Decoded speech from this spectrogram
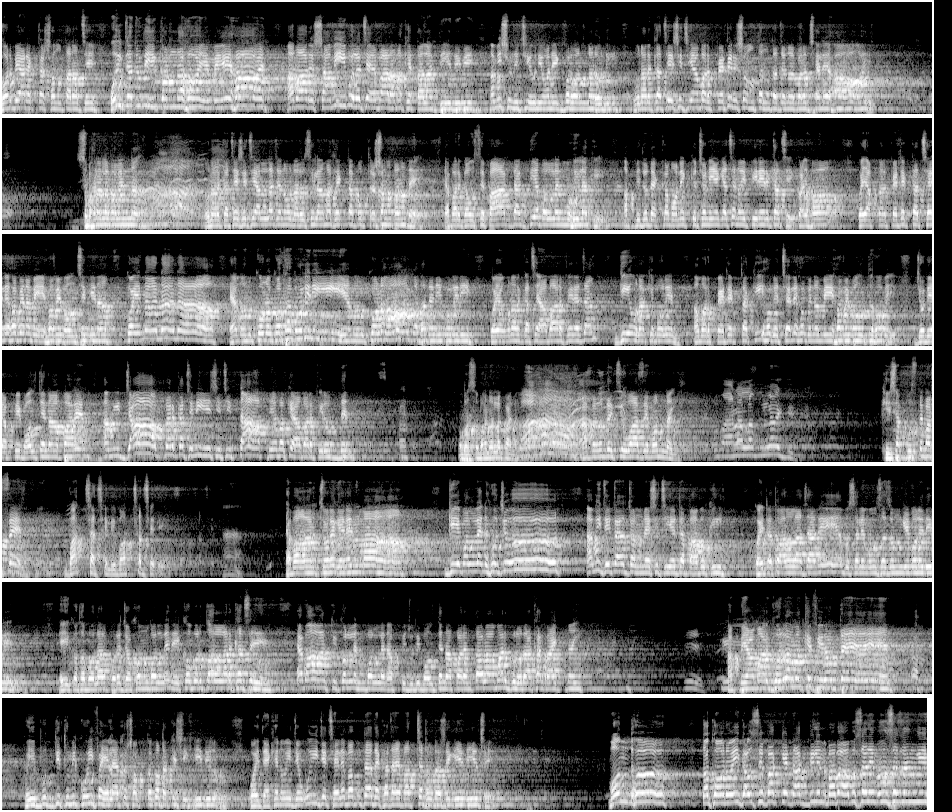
গর্বে আর একটা সন্তান আছে। ওইটা যদি কন্যা হয়, মেয়ে হয়, আমার স্বামী বলেছে, এবার আমাকে তালাক দিয়ে দিবে। আমি শুনেছি উনি অনেক বড় আল্লাহর উনি ওনার কাছে এসেছি, আমার পেটের সন্তানটা যেন এবার ছেলে হয়। সুবহানাল্লাহ বলেন না? ওনার কাছে এসেছি, আল্লাহ যেন ওনার উসিলা আমাকে একটা পুত্র সন্তান দেয়। এবার গাউসে পাক ডাক দিয়ে বললেন মহিলাকে আপনি তো দেখলাম অনেক কিছু নিয়ে গেছেন ওই পীরের কাছে। কয়, হ। কয়, আপনার পেটেরটা ছেলে হবে না, মেয়ে হবে বলছে কিনা? কয়, না না না। এমন কোন কথা বলিনি, এমন কোন কথা তিনি বলিনি। কয়, ওনার কাছে আবার ফিরে যান। গিয়ে ওনাকে বলেন, আমার পেটেরটা কি হবে, ছেলে হবে না, মেয়ে হবে বলতে হবে। যদি আপনি বলতে না পারেন, আমি যা আপনার কাছে নিয়ে এসেছি, তা আপনি আমাকে আবার ফেরত দেন। অবশ্য ভানাল্লাহ কয় না? আপনারা দেখছি ওয়াজে মন নাই। হিসাব বুঝতে পারছেন? বাচ্চা ছেলে বাচ্চা ছেলে। এবার চলে গেলেন মা গিয়ে বললেন হুজুর আমি যেটার জন্য এসেছি এটা পাবো কি? কয়টা তো আল্লাহ জানে আবু সালে মৌসা জঙ্গে বলে দিলেন। এই কথা বলার পরে যখন বললেন এই খবর তো আল্লাহর কাছে। এবার কি করলেন? বললেন, আপনি যদি বলতে না পারেন, তাহলে আমারগুলো রাখার রাইট নাই। আপনি আমার গরু আমাকে ফেরত দেন। কই, বুদ্ধি, তুমি কই পাইলে এত শক্ত কথাকে শিখিয়ে দিল? কই, দেখেন ওই যে ওই যে ছেলে বাবুটা দেখা যায়, বাচ্চাটা ওটা শিখিয়ে দিয়েছে। বন্ধু, তখন ওই গাউসে পাককে ডাক দিলেন, বাবা, আবু সালে মৌসা জাঙ্গি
